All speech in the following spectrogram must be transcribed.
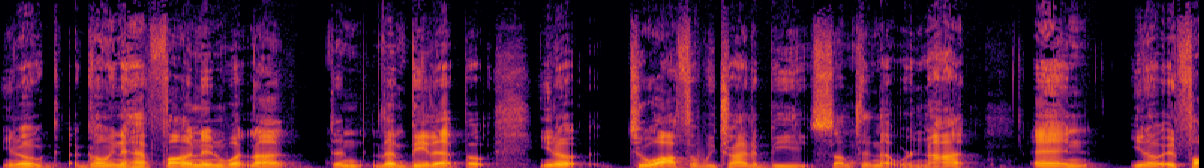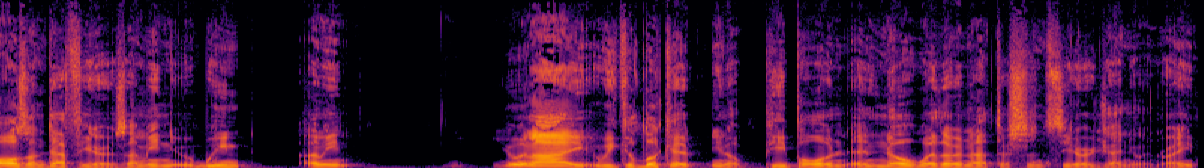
you know going to have fun and whatnot, then then be that. But you know, too often we try to be something that we're not, and you know, it falls on deaf ears. I mean, we, I mean, you and I, we could look at you know people and, and know whether or not they're sincere or genuine, right?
